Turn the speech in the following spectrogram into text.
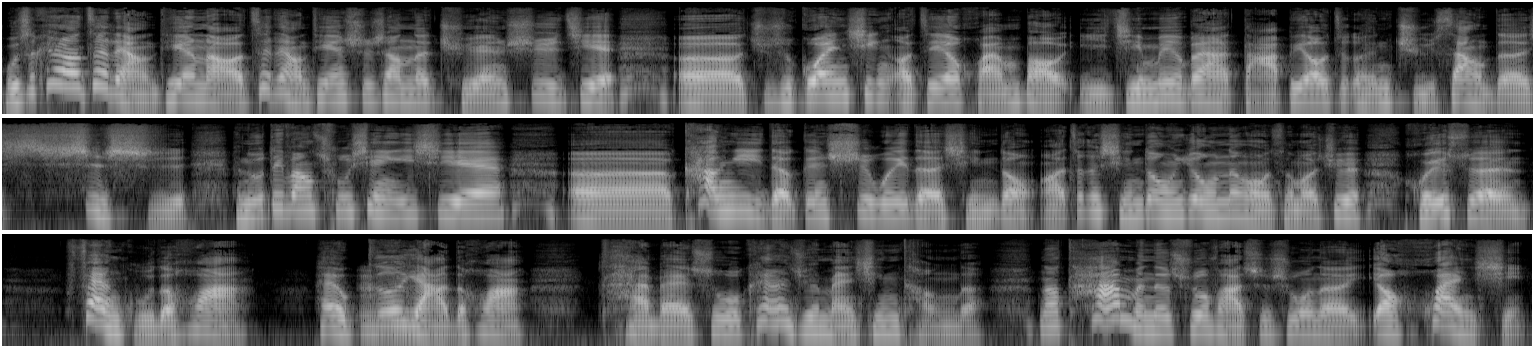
我是看到这两天了，这两天实际上呢，全世界呃就是关心啊、呃、这些环保以及没有办法达标这个很沮丧的事实，很多地方出现一些呃抗议的跟示威的行动啊、呃，这个行动用那种什么去毁损。梵谷的话，还有歌雅的话，嗯、坦白说，我看了觉得蛮心疼的。那他们的说法是说呢，要唤醒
